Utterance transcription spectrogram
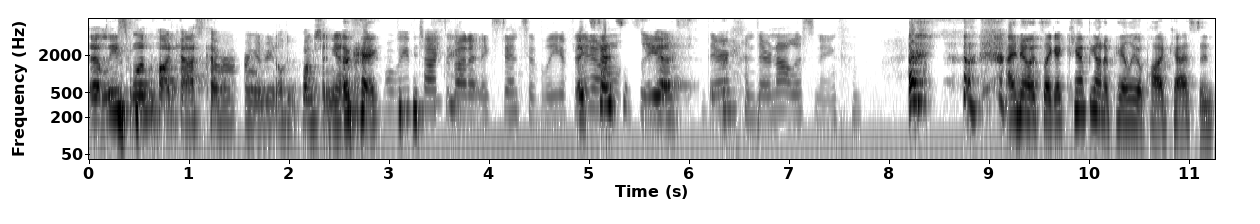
at least one podcast covering adrenal function. Yes. Okay. Well, we've talked about it extensively. If they extensively, yes. They're they're not listening. I know it's like I can't be on a paleo podcast and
